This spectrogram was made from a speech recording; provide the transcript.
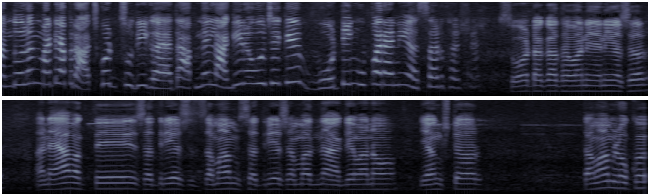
આંદોલન માટે આપ રાજકોટ સુધી ગયા હતા. આપને લાગી રહ્યું છે કે વોટિંગ ઉપર એની અસર થશે? સો ટકા થવાની એની અસર. અને આ વખતે ક્ષત્રિય તમામ ક્ષત્રિય સમાજના આગેવાનો યંગસ્ટર તમામ લોકો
